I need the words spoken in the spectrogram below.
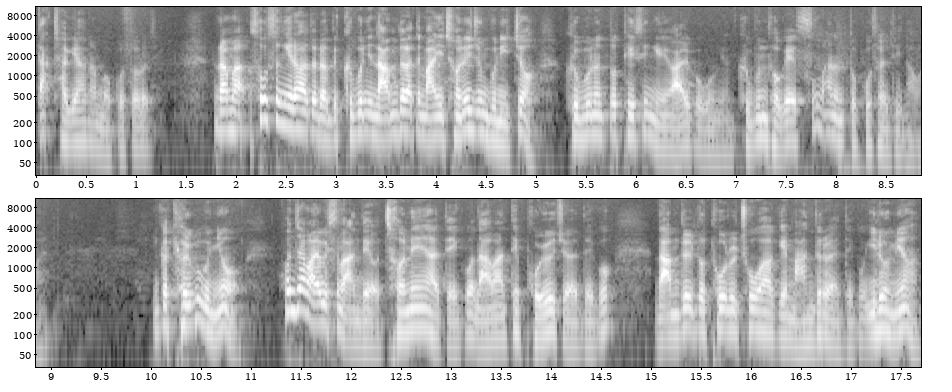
딱 자기 하나 먹고 떨어져. 그나마 소승이라 하더라도 그분이 남들한테 많이 전해준 분이 있죠. 그분은 또 대승이에요. 알고 보면. 그분 덕에 수많은 또 보살들이 나와요. 그러니까 결국은요. 혼자만 알고 있으면 안 돼요. 전해야 되고 남한테 보여줘야 되고 남들도 도를 좋아하게 만들어야 되고 이러면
